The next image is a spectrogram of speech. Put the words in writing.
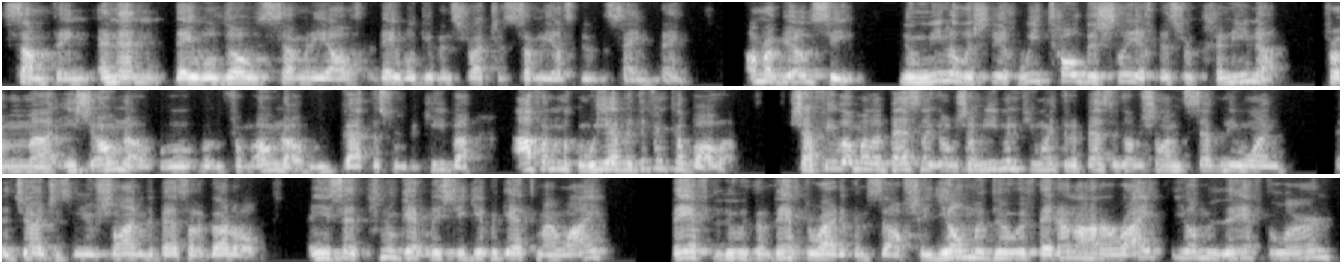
something and then they will do somebody else. They will give instructions. Somebody else do the same thing. I'm Rabbi Yossi. Numina l'shliach. We told the shliach this from Chanina from uh, Ish Ono, who, from Ono, who got this from Bekiva. We have a different Kabbalah. Shafilo Even if you went to the Bezna Shalom, 71 the judges in Yerushalayim, the Bezna Gadol, and you said, "True get you give a get to my wife." They have to do it them. They have to write it themselves. Sheyilmadu, if they don't know how to write, yilmadu, they have to learn.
